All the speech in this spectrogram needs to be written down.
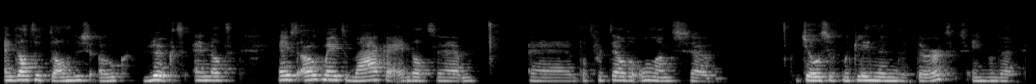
En dat het dan dus ook lukt. En dat heeft ook mee te maken, en dat ehm, uh, dat vertelde onlangs uh, Joseph McClendon III, is een van de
